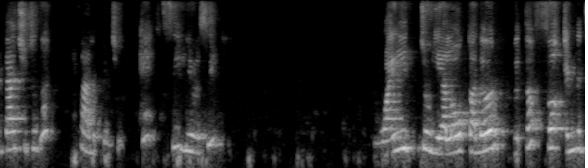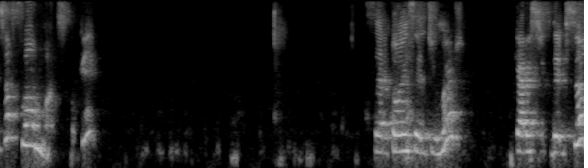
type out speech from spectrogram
attached to the fallopian tube. Okay, see here, see white to yellow color with a and it's a firm mass. Okay, sertoli cell tumor, characteristic. That's a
